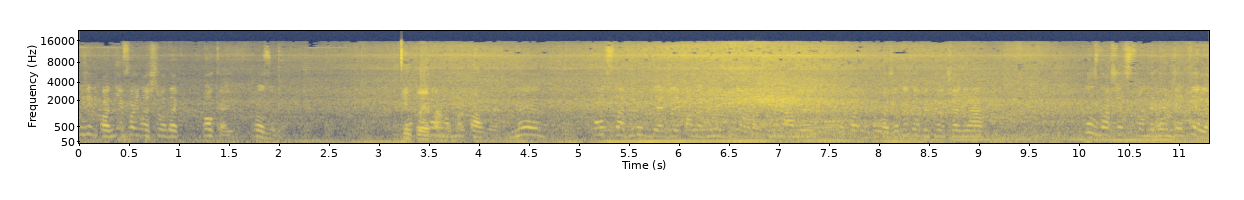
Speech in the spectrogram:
Jeżeli pan nie wchodzi na środek, okej, rozumiem. Dziękuję panu. My podstaw również, że pana wylegitymować nie mamy, żadnego wykroczenia. To z naszej strony będzie tyle.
